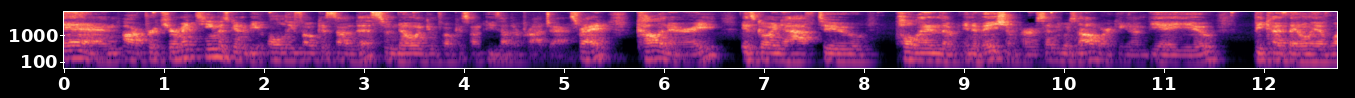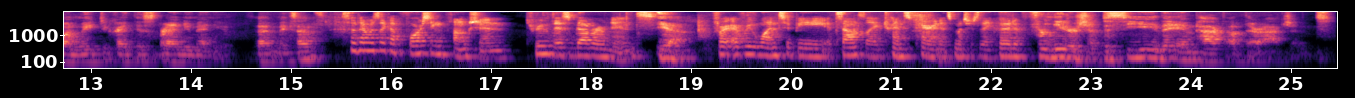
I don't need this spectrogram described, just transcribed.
And our procurement team is going to be only focused on this, so no one can focus on these other projects, right? Culinary is going to have to pull in the innovation person who is not working on BAU because they only have one week to create this brand new menu. Does that make sense? So there was like a forcing function through this governance Yeah. for everyone to be, it sounds like, transparent as much as they could. for leadership to see the impact of their actions.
